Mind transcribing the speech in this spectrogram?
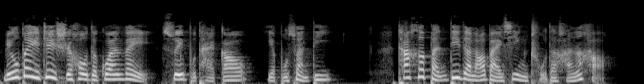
刘备这时候的官位虽不太高，也不算低，他和本地的老百姓处得很好，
